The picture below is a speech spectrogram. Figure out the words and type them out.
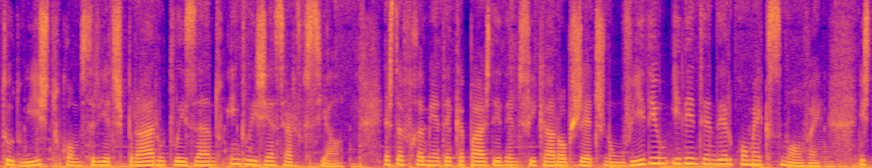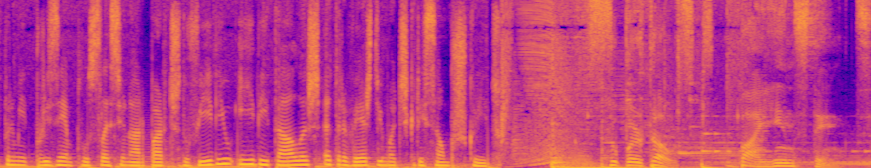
Tudo isto, como seria de esperar, utilizando inteligência artificial. Esta ferramenta é capaz de identificar objetos num vídeo e de entender como é que se movem. Isto permite, por exemplo, selecionar partes do vídeo e editá-las através de uma descrição por escrito. Super Toast by Instinct.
